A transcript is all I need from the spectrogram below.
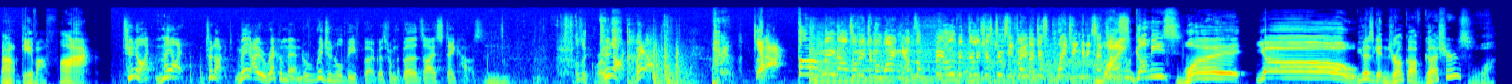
Don't give a fuck. Tonight, may I tonight may I recommend original beef burgers from the Bird's Eye Steakhouse. Hmm. Those are gross. Tonight, may I? Maynard's original wine gums are filled with delicious juicy flavor just waiting to be set Wine gummies? What? Yo! You guys getting drunk off gushers? What?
